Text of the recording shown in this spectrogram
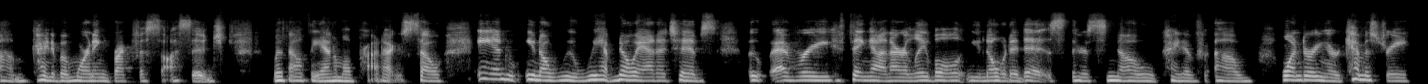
um, kind of a morning breakfast sausage without the animal products. So, and you know, we, we have no additives. Everything on our label, you know what it is. There's no kind of uh, wondering or chemistry.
